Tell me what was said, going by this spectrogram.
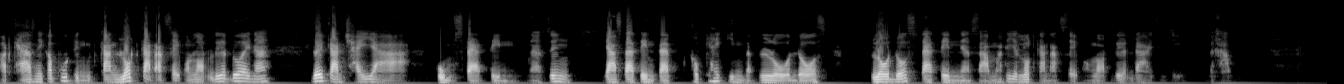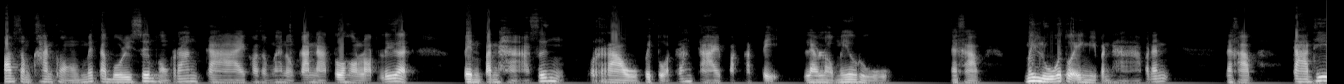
พอดแคสต์นี้ก็พูดถึงการลดการอักเสบของหลอดเลือดด้วยนะ ด้วยการใช้ยากลุ่มสเตตินนะซึ่งยาสเตตินแต่เขาให้กินแบบ low dose low dose สเตตินเนี่ยสามารถที่จะลดการอักเสบของหลอดเลือดได้จริงๆนะครับความสำคัญของเมตาบอลิซึมของร่างกาย ความสำคัญของการหนาตัวของหลอดเลือด เป็นปัญหาซึ่งเราไปตรวจร่างกายปกติแล้วเราไม่รู้นะครับ ไม่รู้ว่าตัวเองมีปัญหา เพราะนั้นนะครับ การที่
